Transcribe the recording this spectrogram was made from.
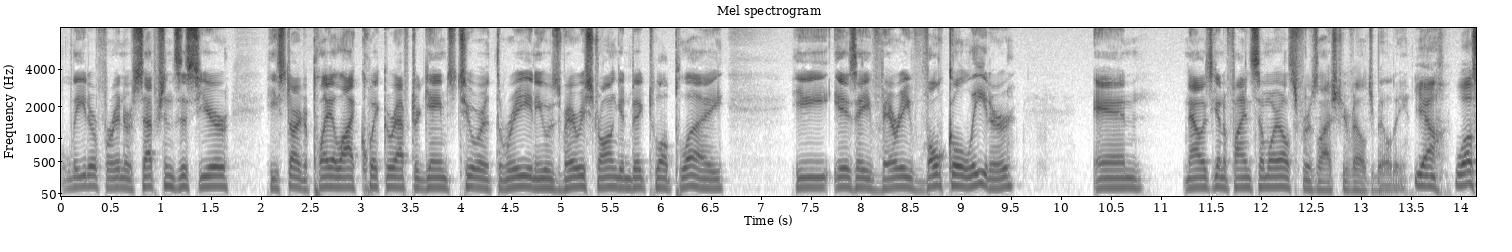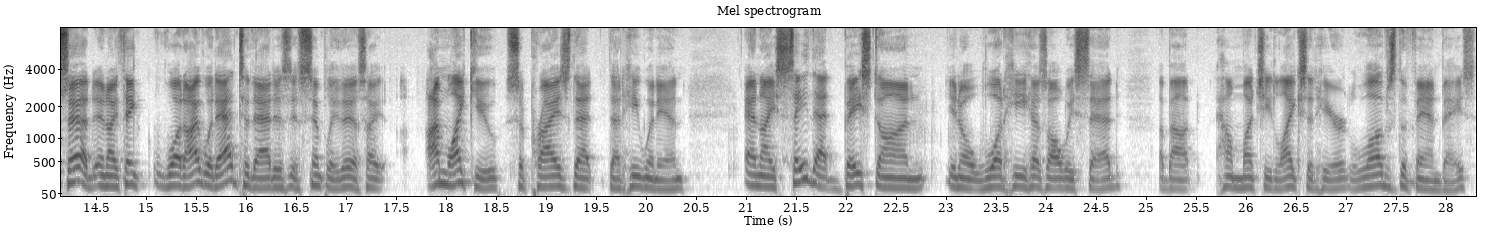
leader for interceptions this year. He started to play a lot quicker after games two or three, and he was very strong in Big 12 play. He is a very vocal leader, and now he's going to find somewhere else for his last year of eligibility. Yeah, well said. And I think what I would add to that is is simply this: I I'm like you, surprised that that he went in, and I say that based on you know what he has always said about how much he likes it here, loves the fan base.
